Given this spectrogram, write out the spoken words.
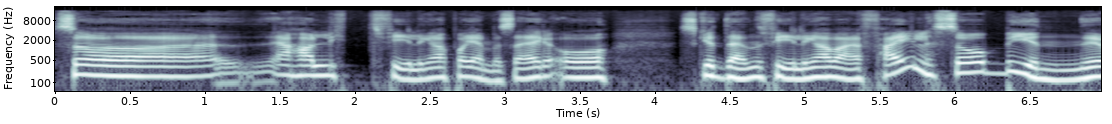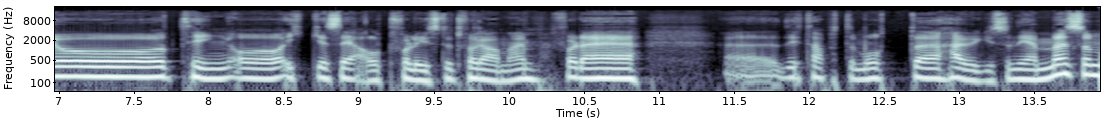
Så uh, jeg har litt feelinga på hjemmeseier, og skulle den feelinga være feil, så begynner jo ting å ikke se altfor lyst ut for Ranheim. For det De tapte mot Haugesund hjemme, som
